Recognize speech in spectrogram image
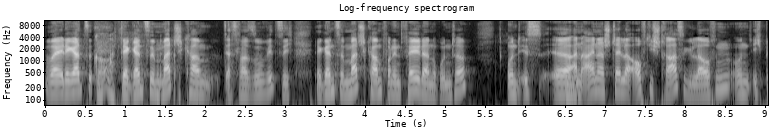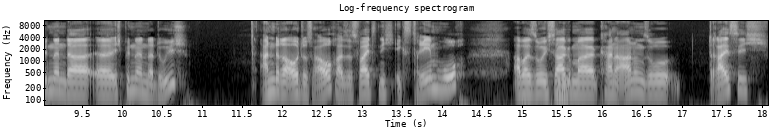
weil der ganze, Gott. der ganze Matsch kam, das war so witzig, der ganze Matsch kam von den Feldern runter und ist äh, mhm. an einer Stelle auf die Straße gelaufen und ich bin dann da, äh, ich bin dann da durch. Andere Autos auch, also es war jetzt nicht extrem hoch, aber so, ich sage mhm. mal, keine Ahnung, so 30,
